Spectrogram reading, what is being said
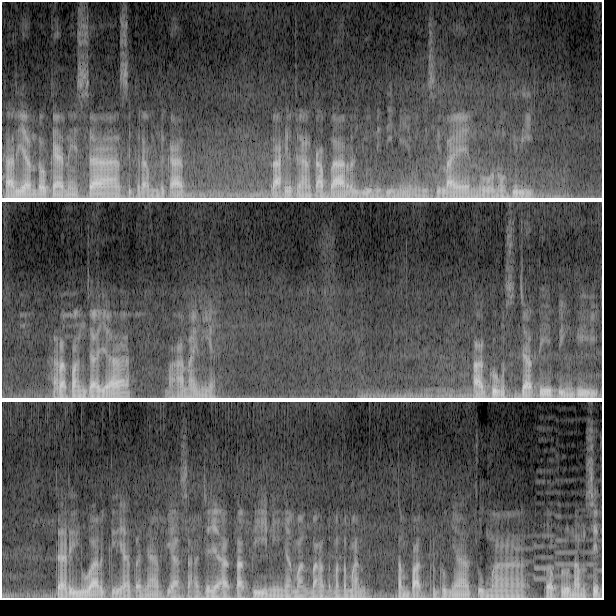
Haryanto Ganesha segera mendekat. Terakhir dengan kabar unit ini mengisi lain Wonogiri. Harapan Jaya mana ini ya? Agung Sejati Pinggi. Dari luar kelihatannya biasa aja ya, tapi ini nyaman banget teman-teman. Tempat duduknya cuma 26 seat.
